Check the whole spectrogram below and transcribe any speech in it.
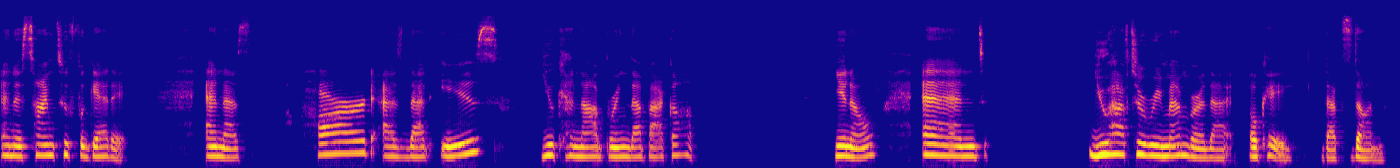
and it's time to forget it. And as hard as that is, you cannot bring that back up, you know? And you have to remember that, okay, that's done.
